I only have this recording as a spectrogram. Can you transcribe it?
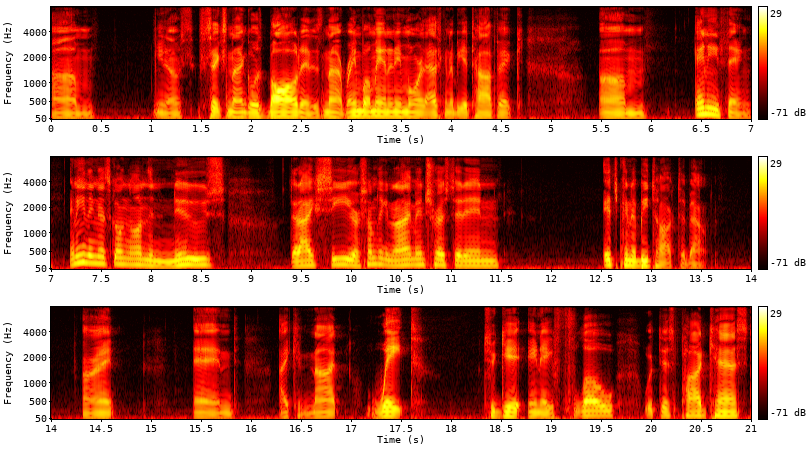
Um, you know, six nine goes bald and is not Rainbow Man anymore. That's going to be a topic. Um, anything, anything that's going on in the news that I see or something that I'm interested in, it's going to be talked about. All right, and I cannot wait to get in a flow with this podcast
